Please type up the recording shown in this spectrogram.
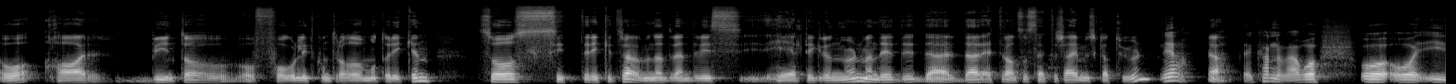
og har begynt å, å få litt kontroll over motorikken, så sitter ikke traumen nødvendigvis helt i grunnmuren, men det, det, det, er, det, er, et eller annet som setter seg i muskulaturen? Ja, ja. det kan det være. Og, og, og i,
